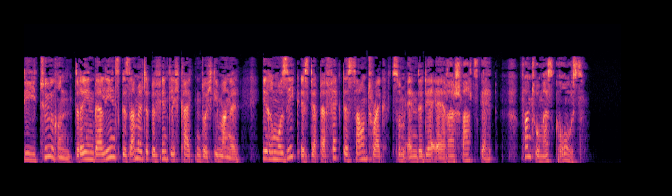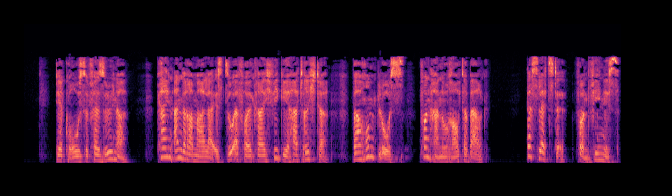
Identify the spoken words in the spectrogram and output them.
Die Türen drehen Berlins gesammelte Befindlichkeiten durch die Mangel. Ihre Musik ist der perfekte Soundtrack zum Ende der Ära Schwarz-Gelb. Von Thomas Groß. Der große Versöhner. Kein anderer Maler ist so erfolgreich wie Gerhard Richter. Warum bloß? Von Hanno Rauterberg. Das letzte von Finis.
